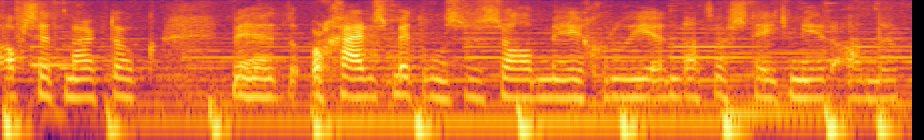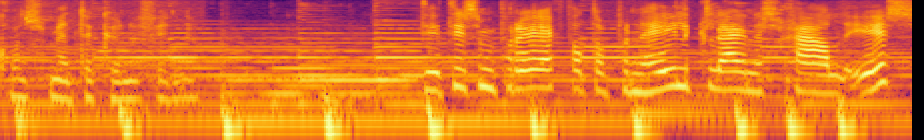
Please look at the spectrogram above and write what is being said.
afzetmarkt ook met, organisch met ons zal meegroeien en dat we steeds meer aan de consumenten kunnen vinden. Dit is een project wat op een hele kleine schaal is.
